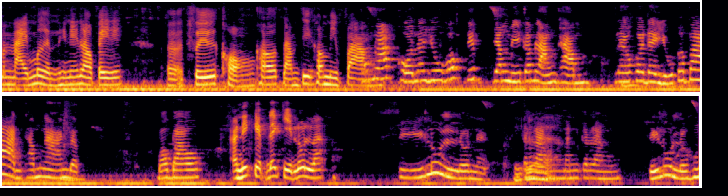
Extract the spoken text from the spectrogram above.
มันหลายหมื่นทีนี้เราไป เอ่อซื้อของเขาตามที่เขามีฟาร์ม สำหรับคนอายุหกสิบยังมีกำลังทำแล้วก็ได้อยู่กับบ้านทำงานแบบ เบาอันนี้เก็บได้กี่รุ่นละๆ สีรุ่นเลยเนี่ยสี่กำลังละมันกำลัง สีรุ่นเลยหึ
